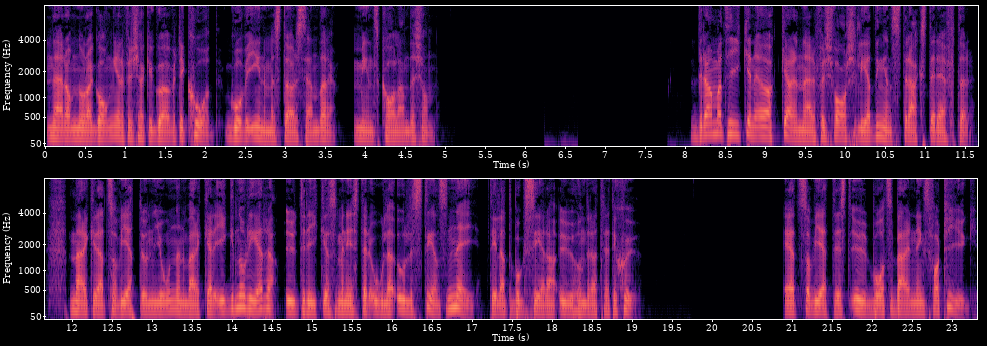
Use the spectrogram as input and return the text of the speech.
När de några gånger försöker gå över till kod går vi in med störsändare, minns Karl Andersson. Dramatiken ökar när försvarsledningen strax därefter märker att Sovjetunionen verkar ignorera utrikesminister Ola Ullstens nej till att bogsera U137. Ett sovjetiskt ubåtsbärgningsfartyg,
